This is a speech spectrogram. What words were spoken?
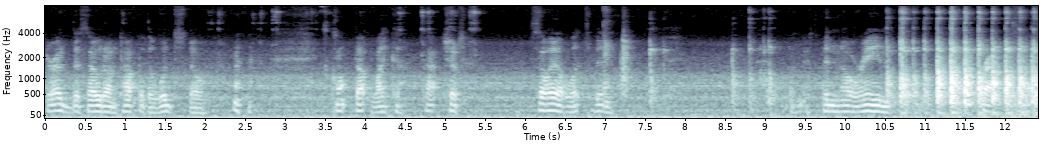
Dried this out on top of the wood stove. clumped up like a patch of soil. It's been it's been no rain. Cracks up.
